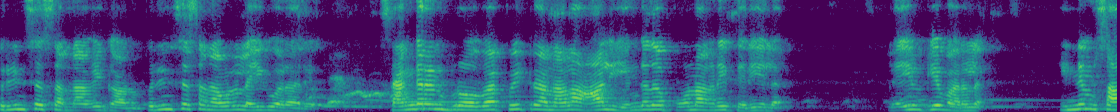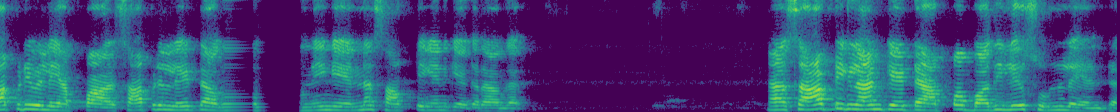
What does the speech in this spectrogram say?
பிரின்சஸ் அண்ணாவே காணும். பிரின்சஸ் அண்ணாவோட லைவ் வராரு. சங்கரன் புரோவை பீட்ரானாலும் ஆள் எங்கே தான் போனாங்கன்னே தெரியல. லைவுக்கே வரல. இன்னும் சாப்பிடவில்லை அப்பா. சாப்பிட லேட் ஆகும். நீங்கள் என்ன சாப்பிட்டீங்கன்னு கேட்குறாங்க நான் சாப்பிட்டீங்களான்னு கேட்டேன். அப்பா பதிலே சொல்லல என்கிட்ட.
